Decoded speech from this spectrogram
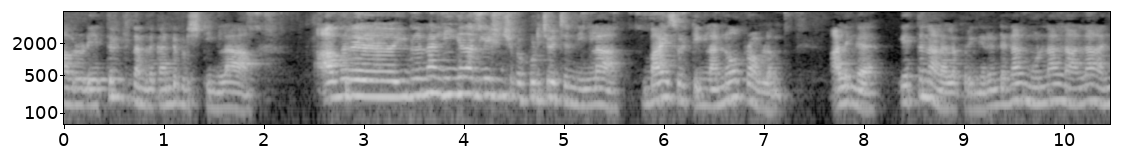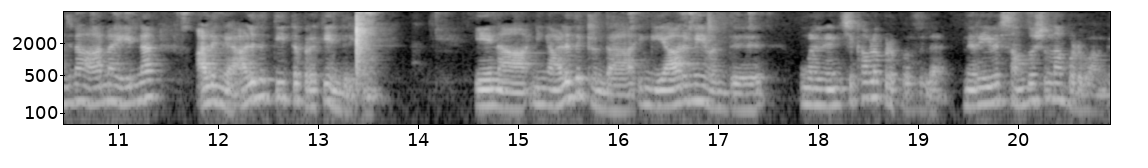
அவருடைய திருட்டுத்தனத்தை கண்டுபிடிச்சிட்டிங்களா? அவர் இவ்வளோ நாள் நீங்கள் தான் ரிலேஷன்ஷிப்பை பிடிச்சி வச்சுருந்தீங்களா? பாய் சொல்லிட்டீங்களா? நோ ப்ராப்ளம் அழுங்க. எத்தனை நாள் அழ போகிறீங்க ரெண்டு நாள் மூணு நாள் நாலு நாள் அஞ்சு நாள் ஆறு நாள் ஏழு நாள்? அழுங்க. அழுது தீர்த்த பிறகு எந்திரிக்கணும். ஏன்னா நீங்கள் அழுதுட்டு இருந்தா இங்கே யாருமே வந்து உங்களை நினச்சி கவலைப்பட போகிறதில்ல நிறைய பேர் சந்தோஷம் தான் படுவாங்க.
